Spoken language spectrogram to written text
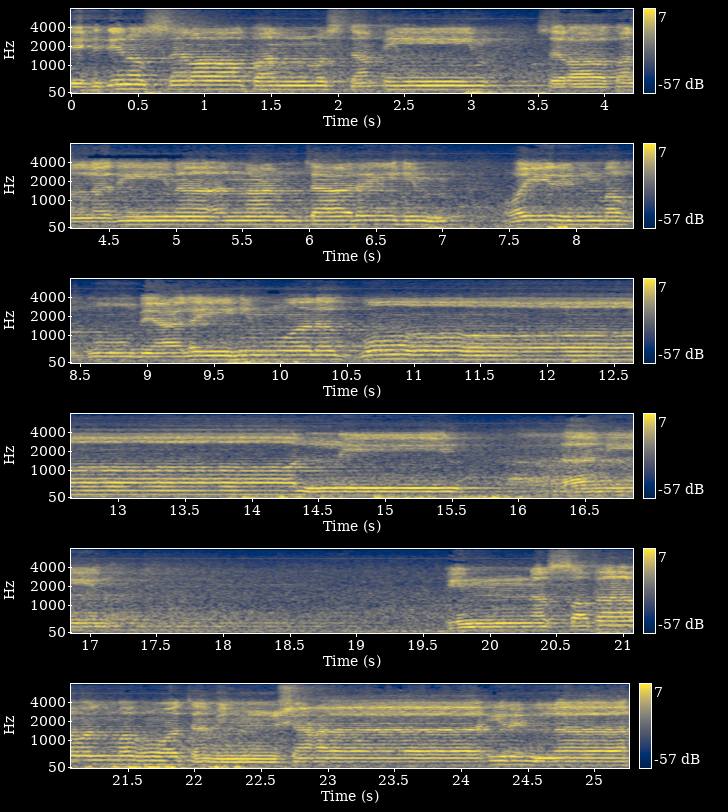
اهدنا الصراط المستقيم. صراط الذين أنعمت عليهم غير المغضوب عليهم ولا الضالين. آمين. إن الصفا والمروة من شعائر الله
